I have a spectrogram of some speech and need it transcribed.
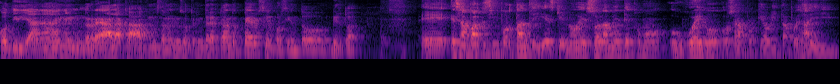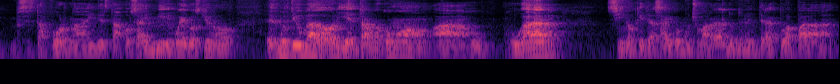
cotidiana en el mundo real, acá, como estamos nosotros interactuando, pero 100% virtual. Eh, esa parte es importante y es que no es solamente como un juego, o sea, porque ahorita pues ahí pues está Fortnite, está, o sea, hay mil juegos que uno es multijugador y entra uno como a jugar, sino que ya es algo mucho más real donde uno interactúa para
